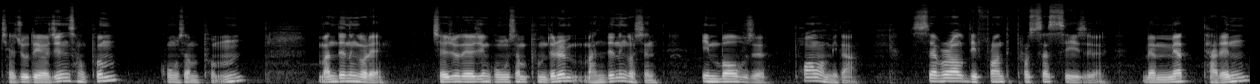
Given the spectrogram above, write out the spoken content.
제조되어진 상품 공산품 만드는 거래 제조되어진 공산품들을 만드는 것은 involves 포함합니다. several different processes 몇몇 다른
